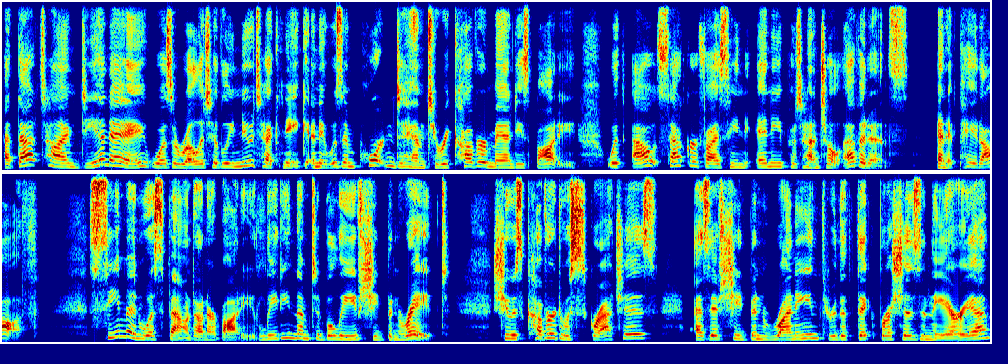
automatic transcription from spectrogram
At that time, DNA was a relatively new technique, and it was important to him to recover Mandy's body without sacrificing any potential evidence. And it paid off. Semen was found on her body, leading them to believe she'd been raped. She was covered with scratches as if she'd been running through the thick bushes in the area,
